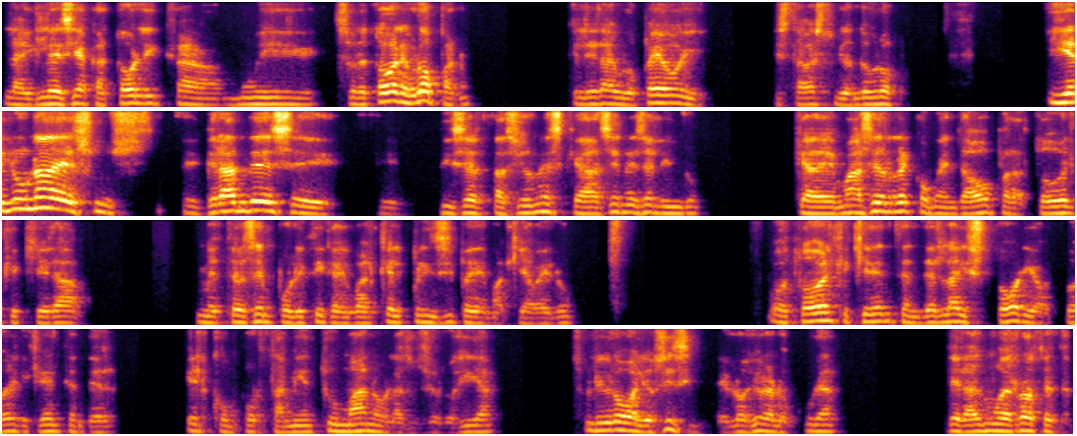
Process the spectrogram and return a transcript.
la Iglesia Católica, muy, sobre todo en Europa, ¿no? Él era europeo y estaba estudiando Europa. Y en una de sus eh, grandes eh, disertaciones que hace en ese libro, que además es recomendado para todo el que quiera meterse en política, igual que el príncipe de Maquiavelo, o todo el que quiere entender la historia, o todo el que quiere entender el comportamiento humano, la sociología. Es un libro valiosísimo, Elogio de la locura de Erasmo de Rotterdam.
